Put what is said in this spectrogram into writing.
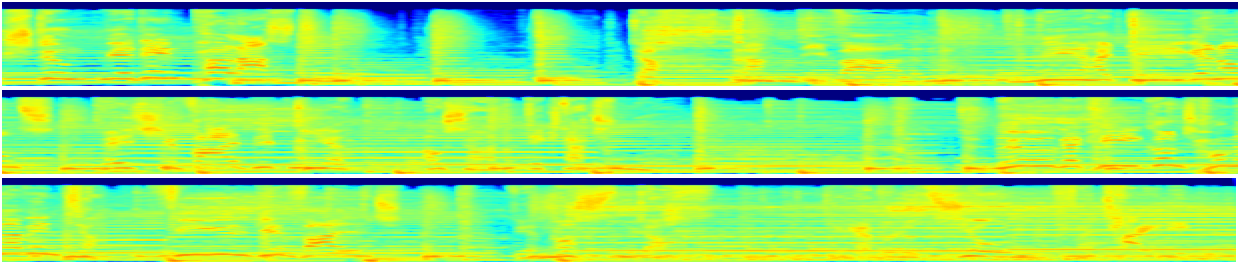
stürmten wir den Palast. Doch dann die Wahlen, die Mehrheit gegen uns. Welche Wahl blieb mir außer Diktatur? Der Bürgerkrieg und Hungerwinter, viel Gewalt. Wir mussten doch Revolution verteidigen.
